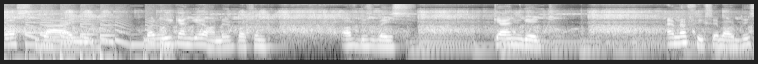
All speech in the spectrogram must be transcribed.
Just died but we can get 100% of this base can get. I'm not fixed about this.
